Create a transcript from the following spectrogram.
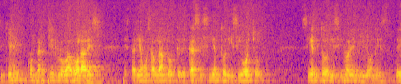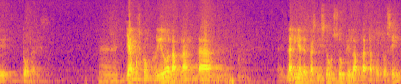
Si quieren convertirlo a dólares, estaríamos hablando que de casi 118, 119 millones de dólares. Eh, ya hemos concluido la planta, eh, la línea de transmisión Sucre-La Plata Potosí,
